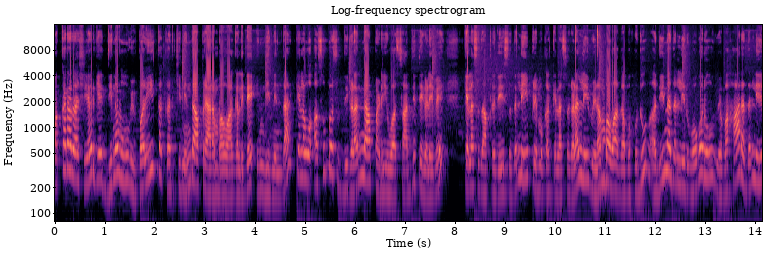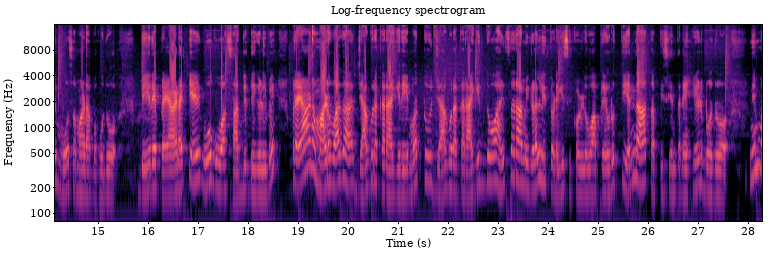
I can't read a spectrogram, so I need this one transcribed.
ಮಕರ ರಾಶಿಯವರಿಗೆ ದಿನವು ವಿಪರೀತ ಖರ್ಚಿನಿಂದ ಪ್ರಾರಂಭವಾಗಲಿದೆ. ಇಂದಿನಿಂದ ಕೆಲವು ಅಶುಭ ಸುದ್ದಿಗಳನ್ನು ಪಡೆಯುವ ಸಾಧ್ಯತೆಗಳಿವೆ. ಕೆಲಸದ ಪ್ರದೇಶದಲ್ಲಿ ಪ್ರಮುಖ ಕೆಲಸಗಳಲ್ಲಿ ವಿಳಂಬವಾಗಬಹುದು. ಅಧೀನದಲ್ಲಿರುವವರು ವ್ಯವಹಾರದಲ್ಲಿ ಮೋಸ ಮಾಡಬಹುದು. ಬೇರೆ ಪ್ರಯಾಣಕ್ಕೆ ಹೋಗುವ ಸಾಧ್ಯತೆಗಳಿವೆ. ಪ್ರಯಾಣ ಮಾಡುವಾಗ ಜಾಗರೂಕರಾಗಿರಿ ಮತ್ತು ಜಾಗರೂಕರಾಗಿದ್ದು ಐಷಾರಾಮಿಗಳಲ್ಲಿ ತೊಡಗಿಸಿಕೊಳ್ಳುವ ಪ್ರವೃತ್ತಿಯನ್ನು ತಪ್ಪಿಸಿ ಅಂತಲೇ ಹೇಳ್ಬೋದು. ನಿಮ್ಮ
